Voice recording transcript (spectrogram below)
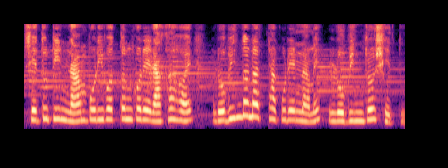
সেতুটির নাম পরিবর্তন করে রাখা হয় রবীন্দ্রনাথ ঠাকুরের নামে রবীন্দ্র সেতু।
